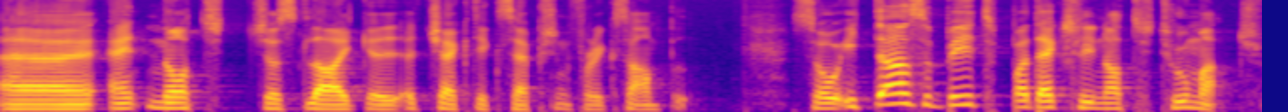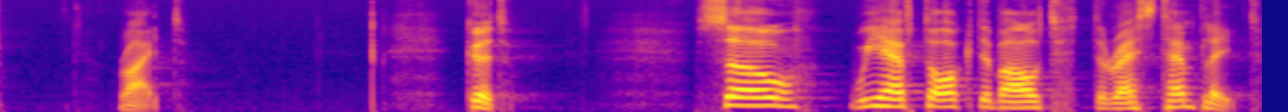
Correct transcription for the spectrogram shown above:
uh, and not just like a, a checked exception, for example. So it does a bit, but actually not too much. Right. Good. So we have talked about the REST template.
